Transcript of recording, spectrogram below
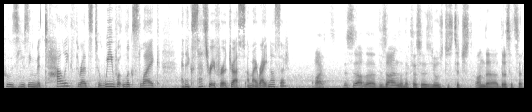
who's using metallic threads to weave what looks like an accessory for a dress. Am I right, Nasser? Right. These are the designs and accessories used to stitch on the dress itself.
